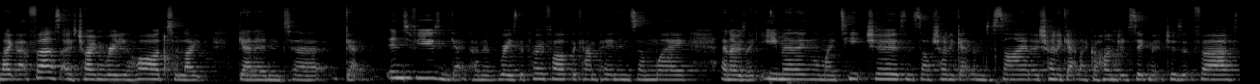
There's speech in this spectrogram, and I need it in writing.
Like at first, I was trying really hard to like get into get interviews and get kind of raise the profile of the campaign in some way. And I was like emailing all my teachers and stuff, trying to get them to sign. I was trying to get like hundred signatures at first,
